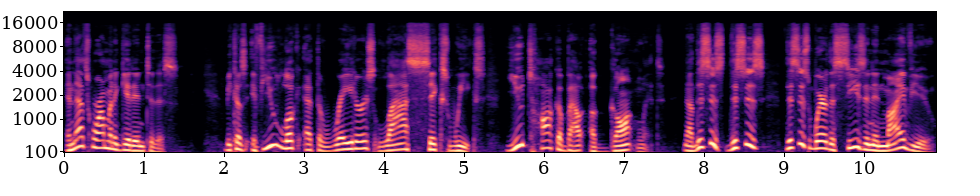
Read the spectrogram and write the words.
And that's where I'm going to get into this. Because if you look at the Raiders' last six weeks, you talk about a gauntlet. Now, this is this is this is where the season, in my view,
